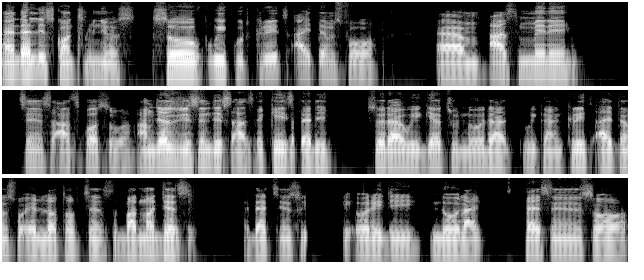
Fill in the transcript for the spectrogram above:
And the list continues. So we could create items for um, as many things as possible. I'm just using this as a case study so that we get to know that we can create items for a lot of things, but not just the things we already know, like persons or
